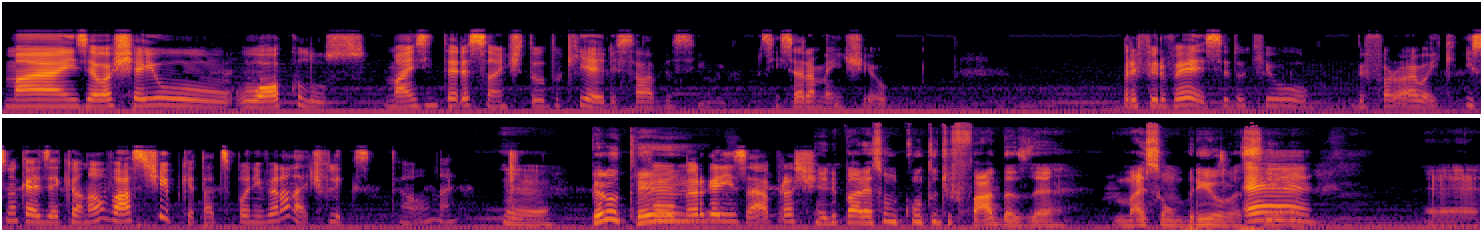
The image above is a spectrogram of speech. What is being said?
Mas eu achei o, o óculos mais interessante do, do que ele, sabe? Assim, sinceramente, eu prefiro ver esse do que o Before I Wake. Isso não quer dizer que eu não vá assistir, porque tá disponível na Netflix. Então, né? É. Pelo trailer. Vou me organizar pra assistir. Ele parece um conto de fadas, né? Mais sombrio, assim, é. né? É.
